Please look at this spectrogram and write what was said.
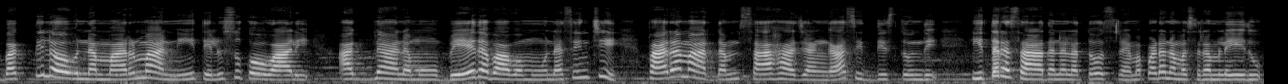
భక్తిలో ఉన్న మర్మాన్ని తెలుసుకోవాలి. అజ్ఞానము భేదభావము నశించి పరమార్థం సహజంగా సిద్ధిస్తుంది. ఇతర సాధనలతో శ్రమపడనవసరం లేదు.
